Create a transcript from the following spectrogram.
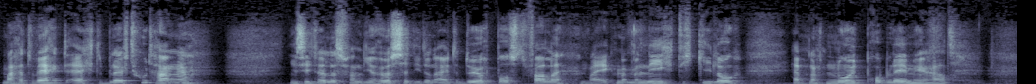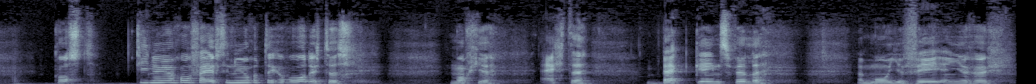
maar het werkt echt. Het blijft goed hangen. Je ziet wel eens van die russen die dan uit de deurpost vallen, maar ik met mijn 90 kilo heb nog nooit problemen gehad. Kost 10 euro, 15 euro tegenwoordig, dus mocht je echte backgains willen, een mooie V in je rug,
